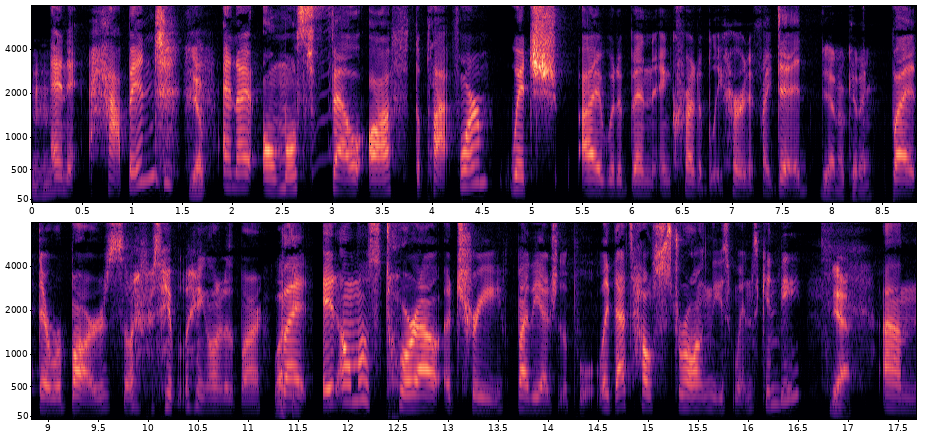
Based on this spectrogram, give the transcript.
mm-hmm. and it happened. Yep. And I almost fell off the platform, which I would have been incredibly hurt if I did. Yeah, no kidding. But there were bars, so I was able to hang on to the bar. Lucky. But it almost tore out a tree by the edge of the pool. Like, that's how strong these winds can be Yeah. Um,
